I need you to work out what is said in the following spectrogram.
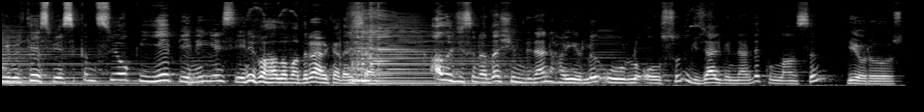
Herhangi bir tespihe sıkıntısı yok. Yepyeni, yes yeni bağlamadır arkadaşlar. Alıcısına da şimdiden hayırlı uğurlu olsun, güzel günlerde kullansın diyoruz.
